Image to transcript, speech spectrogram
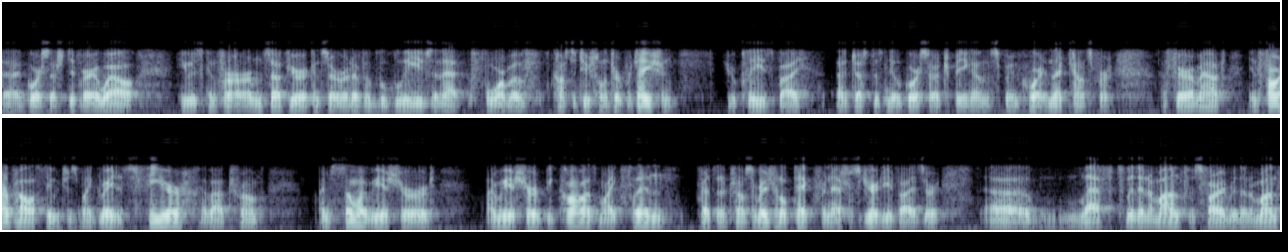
Uh, Gorsuch did very well he was confirmed. So if you're a conservative who believes in that form of constitutional interpretation, you're pleased by uh, Justice Neil Gorsuch being on the Supreme Court, and that counts for a fair amount. In foreign policy, which is my greatest fear about Trump, I'm somewhat reassured. I'm reassured because Mike Flynn, President Trump's original pick for National Security Advisor, uh, left within a month, was fired within a month,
